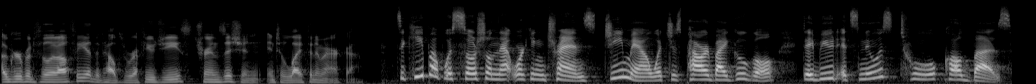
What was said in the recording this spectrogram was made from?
a group in Philadelphia that helps refugees transition into life in America. To keep up with social networking trends, Gmail, which is powered by Google, debuted its newest tool called Buzz.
